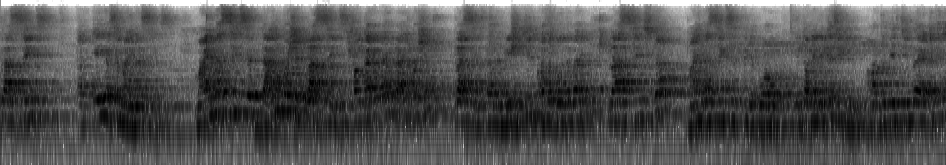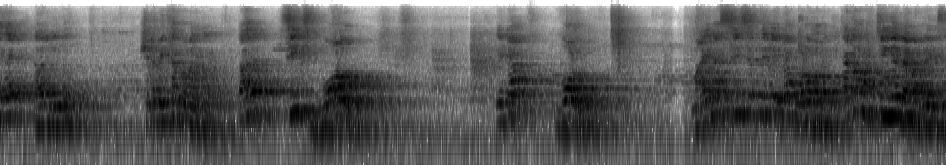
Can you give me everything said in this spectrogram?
প্লাস সিক্স আর এই আছে মাইনাস সিক্স মাইনাস সিক্স এর ডান পাশে প্লাস সিক্স সংখ্যার এটাই ডান পাশে প্লাস সিক্স তাহলে নিশ্চিত ভাবে বলতে পারি প্লাস সিক্সটা মাইনাস সিক্স এর থেকে বড়। কিন্তু আমি লিখেছি কি? আমার যদি এই চিহ্ন একই থেকে যায়, তাহলে কিন্তু সেটা মিথ্যা প্রমাণিত হয়। তাহলে সিক্স বড়। এটা বড়। মাইনাস সিক্স এর থেকে এটা বড় হবে। এখন আমার চিহ্নের ব্যাপার রয়ে গেছে।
